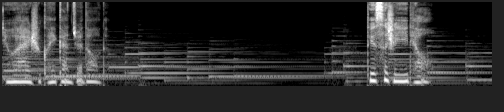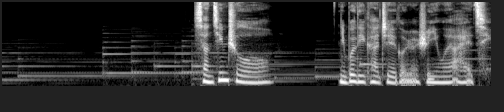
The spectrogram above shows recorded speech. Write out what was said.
因为爱是可以感觉到的。第四十一条，想清楚，你不离开这个人是因为爱情，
